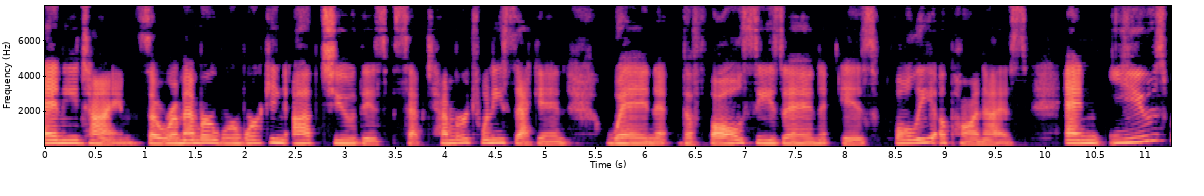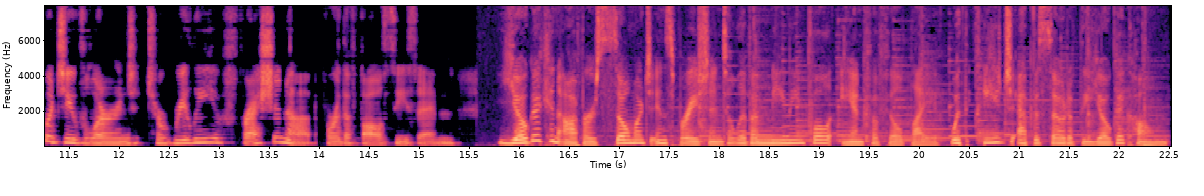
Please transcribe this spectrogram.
any time. So remember, we're working up to this September 22nd when the fall season is fully upon us and use what you've learned to really freshen up for the fall season. Yoga can offer so much inspiration to live a meaningful and fulfilled life. With each episode of the Yogic Home,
